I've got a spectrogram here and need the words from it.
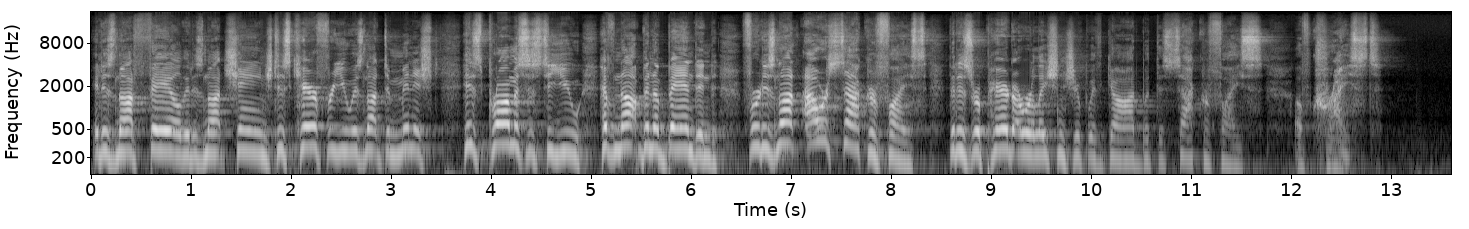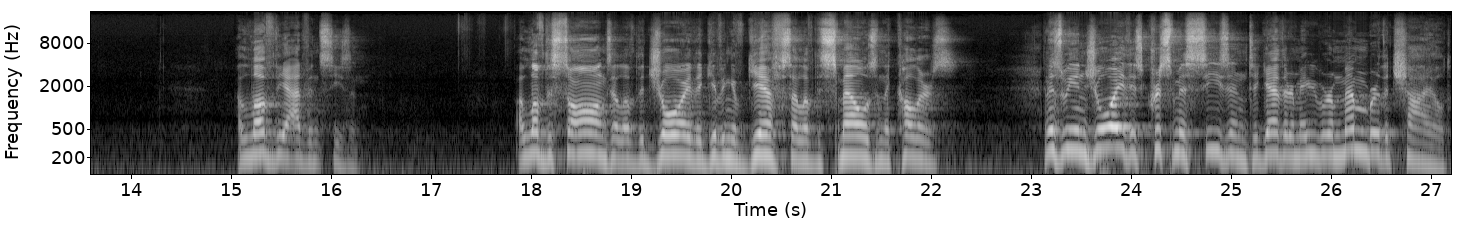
It has not failed. It has not changed. His care for you has not diminished. His promises to you have not been abandoned. For it is not our sacrifice that has repaired our relationship with God, but the sacrifice of Christ. I love the Advent season. I love the songs. I love the joy, the giving of gifts. I love the smells and the colors. And as we enjoy this Christmas season together, may we remember the child,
